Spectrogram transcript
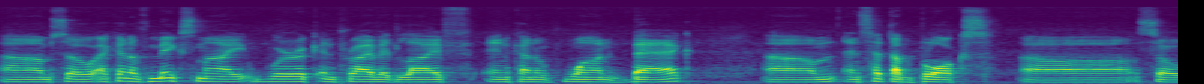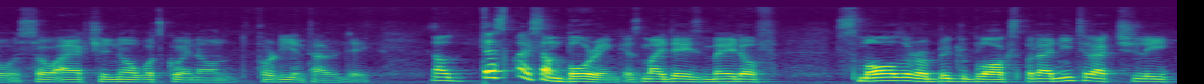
Um, so I kind of mix my work and private life in kind of one bag um, and set up blocks. Uh, so so I actually know what's going on for the entire day. Now this might sound boring, as my day is made of smaller or bigger blocks, but I need to actually,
